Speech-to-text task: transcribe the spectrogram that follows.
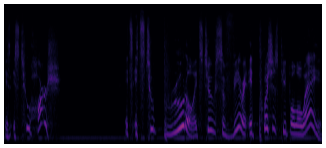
is, is too harsh. It's, it's too brutal, it's too severe, it, it pushes people away.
